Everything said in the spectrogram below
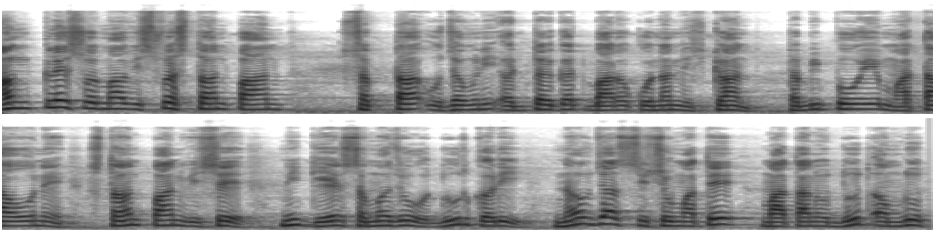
અંકલેશ્વરમાં વિશ્વ સ્તનપાન સપ્તાહ ઉજવણી અંતર્ગત બાળકોના નિષ્ણાંત તબીબોએ માતાઓને સ્તનપાન વિશેની ગેરસમજો દૂર કરી નવજાત શિશુ માટે માતાનું દૂધ અમૃત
